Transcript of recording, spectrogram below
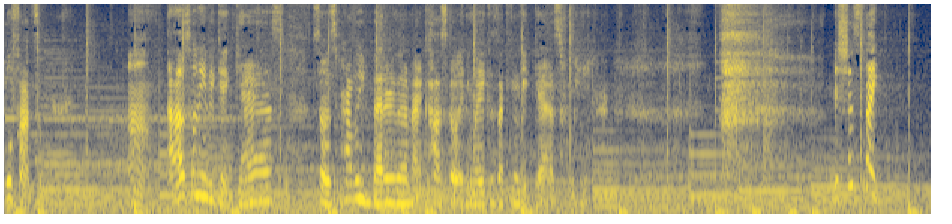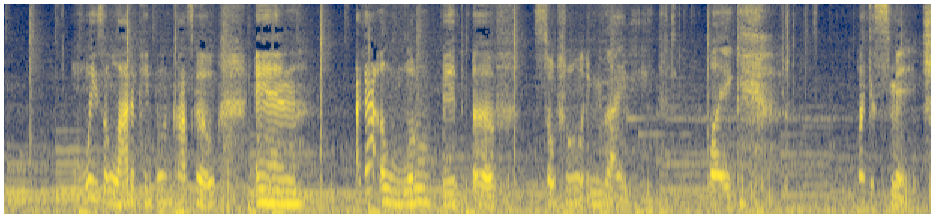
We'll find somewhere. Um, I also need to get gas, so it's probably better that I'm at Costco anyway because I can get gas from here. It's just like always a lot of people in Costco, and a little bit of social anxiety, like, like a smidge,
